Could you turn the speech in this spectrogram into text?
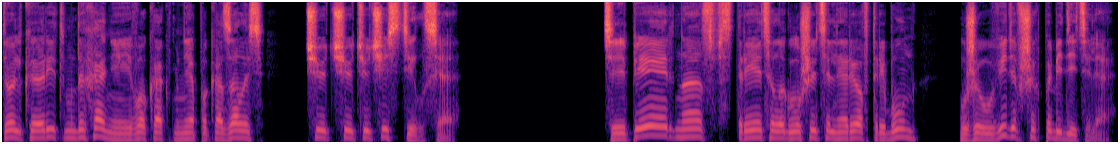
только ритм дыхания его, как мне показалось, чуть-чуть участился. Теперь нас встретил оглушительный рев трибун, уже увидевших победителя.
